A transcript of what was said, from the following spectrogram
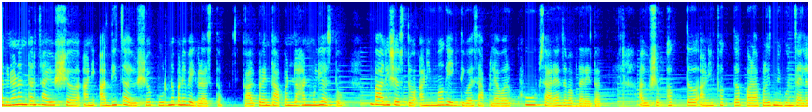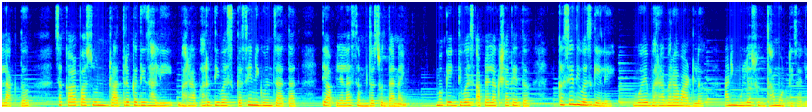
लग्नानंतरचं आयुष्य आणि आधीचं आयुष्य पूर्णपणे वेगळं असतं. कालपर्यंत आपण लहान मुली असतो बालिश असतो आणि मग एक दिवस आपल्यावर खूप साऱ्या जबाबदाऱ्या येतात. आयुष्य फक्त आणि फक्त पळापळीत निघून जायला लागतं. सकाळपासून रात्र कधी झाली भराभर दिवस कसे निघून जातात ते आपल्याला समजतसुद्धा नाही. मग एक दिवस आपल्या लक्षात येतं कसे दिवस गेले वय भराभरा वाढलं आणि मुलंसुद्धा मोठी झाली.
